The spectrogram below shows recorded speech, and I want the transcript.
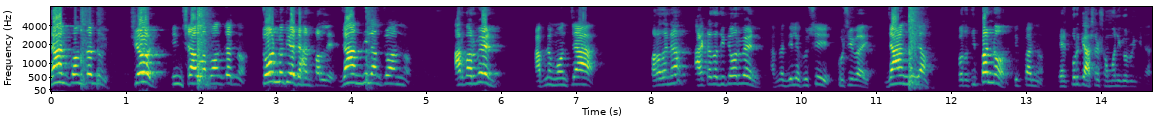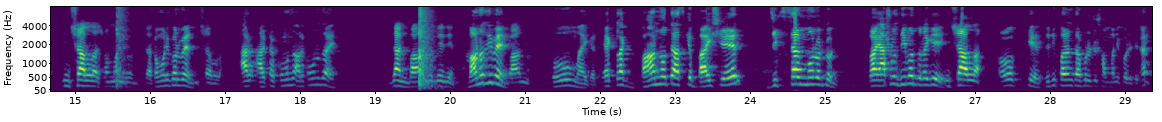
যান পঞ্চান্ন। শিওর ইনশাআল্লাহ পঞ্চান্ন। চুয়ান্ন দিয়ে দেখান পারলে। যান দিলাম চুয়ান্ন। আর পারবেন? আপনি মন চা পারা যায় না? আরেকটা দিতে পারবেন। আপনি দিলে খুশি। খুশি ভাই। দিলাম। কত তিপ্পান্ন? তিপ্পান্ন। এরপর কি আসলে করবেন কিনা? ইনশাআল্লাহ সম্মান করব। যান সম্মানী করবেন? ইনশাআল্লাহ। আর আরেকটা কমানো আর কমানো যায় যান বাউন্ন দিয়ে দেন। বাউন্ন দিবেন? বাউন্ন ও মাই গড এক লাখ বাহান্নতে আজকে বাইশের জিক্সার মনোটন। ভাই আসলে দিবেন তো নাকি? ইনশাআল্লাহ। ওকে যদি পারেন তারপর একটু সম্মানী করে দিন হ্যাঁ?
